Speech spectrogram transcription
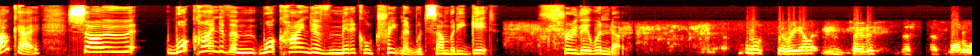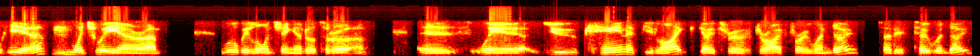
Okay, so what kind of um, what kind of medical treatment would somebody get through their window? Look, the reality. So this this, this model here, which we are um, will be launching at Rotorua, is where you can, if you like, go through a drive-through window. So there's two windows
